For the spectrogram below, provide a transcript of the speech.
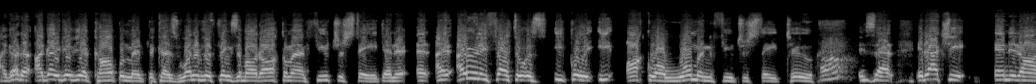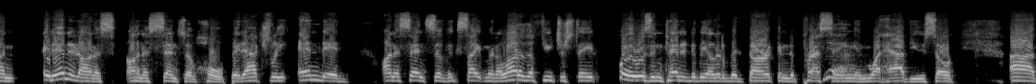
I gotta I gotta give you a compliment because one of the things about Aquaman Future State, and, it, and I, I really felt it was equally Aqua Woman Future State too, huh? is that it actually ended on it ended on a on a sense of hope. It actually ended on a sense of excitement. A lot of the future state, well, it was intended to be a little bit dark and depressing yeah. and what have you. So, uh,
